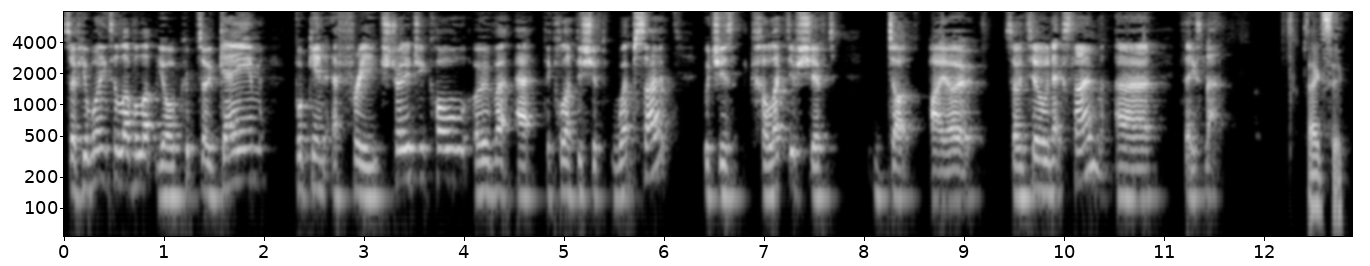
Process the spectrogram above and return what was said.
So if you're wanting to level up your crypto game, book in a free strategy call over at the Collective Shift website, which is collectiveshift.io. So until next time, uh, thanks, Matt. Thanks, Nick.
